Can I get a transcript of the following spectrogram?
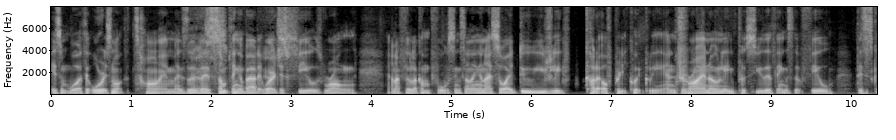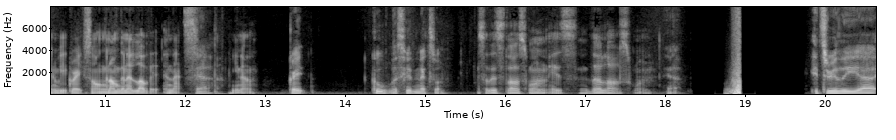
isn't worth it or it's not the time. There's, there's something about it where it just feels wrong, and I feel like I'm forcing something. And I so I do usually cut it off pretty quickly and try and only pursue the things that feel this is going to be a great song and I'm going to love it. And that's Yeah. you know. Great. Cool. Let's hear the next one. So this last one is the last one. Yeah. It's really uh,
